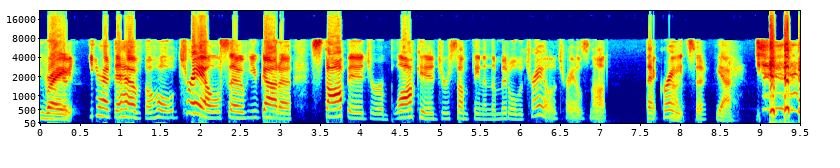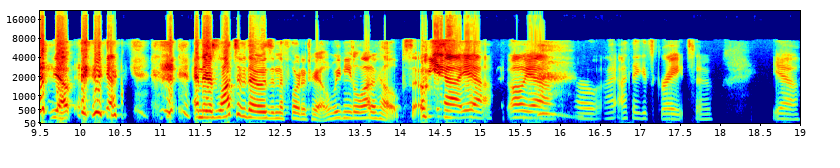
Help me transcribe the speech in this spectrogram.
Right. So you have to have the whole trail. So if you've got a stoppage or a blockage or something in the middle of the trail, the trail's not that great. Uh, so yeah. yep. yeah. and there's lots of those in the Florida Trail. We need a lot of help. So yeah, yeah. Oh yeah. Oh, I, I think it's great. So yeah.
